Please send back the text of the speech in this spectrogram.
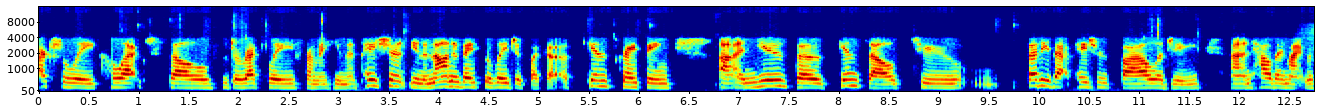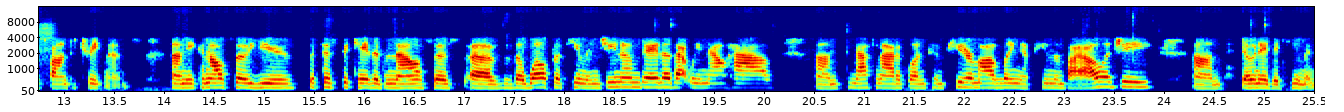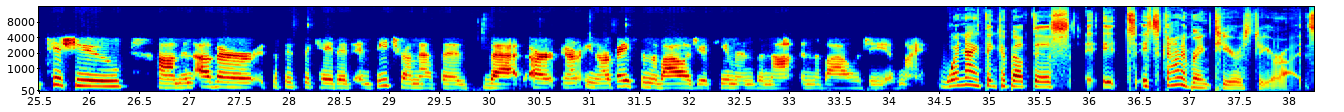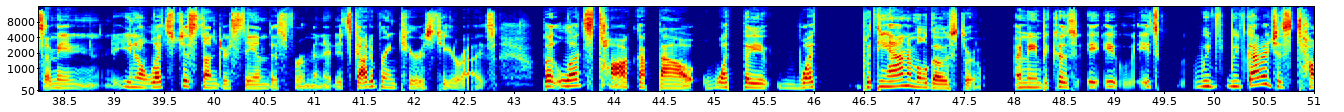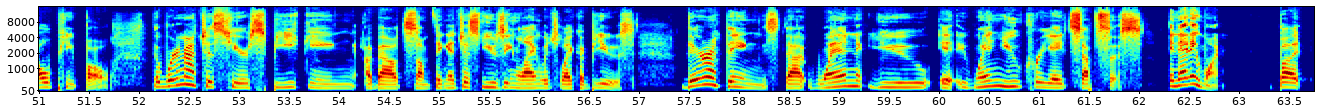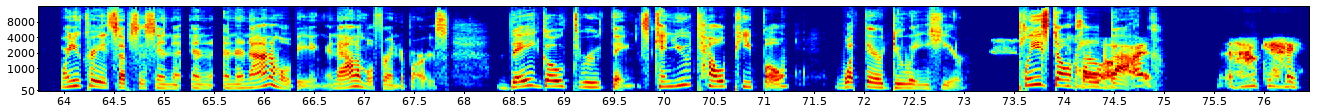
actually collect cells directly from a human patient, you know, non-invasively, just like a skin scraping, uh, and use those skin cells to study that patient's biology and how they might respond to treatments. Um, you can also use sophisticated analysis of the wealth of human genome data that we now have, um, mathematical and computer modeling of human biology, um, donated human tissue, um, and other sophisticated in vitro methods that are, are, you know, are based in the biology of humans and not in the biology of mice. When I think about this, it's it's got to bring tears to your eyes. I mean, you know, let's just understand this for a minute. It's got to bring tears to your eyes. But let's talk about what the what what the animal goes through. I mean, because it, it, it's we've we've got to just tell people that we're not just here speaking about something and just using language like abuse. There are things that when you it, when you create sepsis in anyone, but when you create sepsis in, in, in an animal being, an animal friend of ours, they go through things. Can you tell people what they're doing here? Please don't so hold back. I, Okay.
